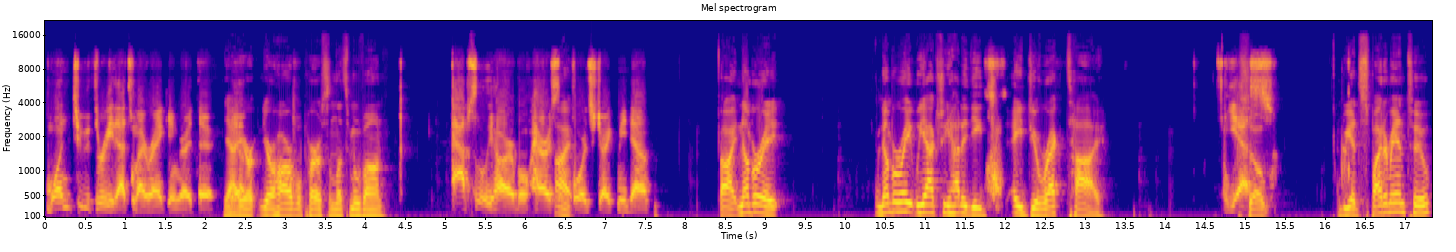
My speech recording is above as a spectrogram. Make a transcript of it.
One, two, three. That's my ranking right there. Yeah, Yep. you're you're a horrible person. Let's move on. absolutely horrible. Harrison right. Ford, strike me down. All right, number eight. Number eight, we actually had a, a direct tie. Yes. So we had Spider Man 2.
